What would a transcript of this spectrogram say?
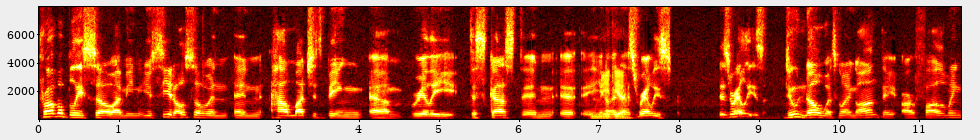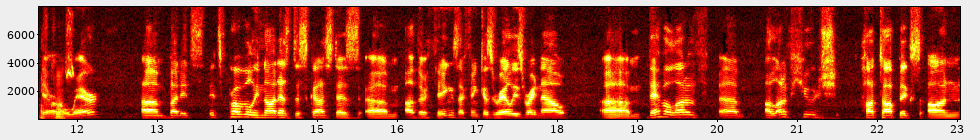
Probably so. I mean, you see it also in, in how much it's being um, really discussed in uh, you know in Israelis. Israelis do know what's going on. They are following. They are aware. Um, but it's it's probably not as discussed as um, other things. I think Israelis right now um, they have a lot of uh, a lot of huge hot topics on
